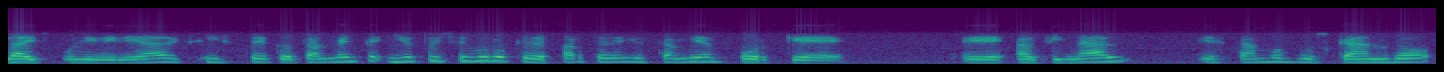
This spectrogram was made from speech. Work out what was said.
la disponibilidad existe totalmente y yo estoy seguro que de parte de ellos también porque eh, al final estamos buscando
